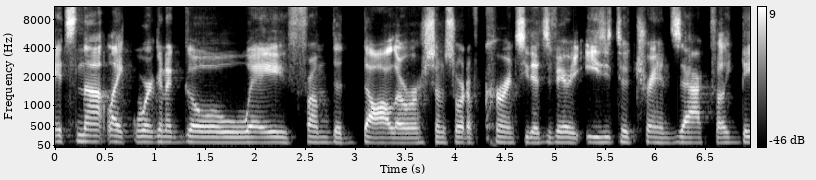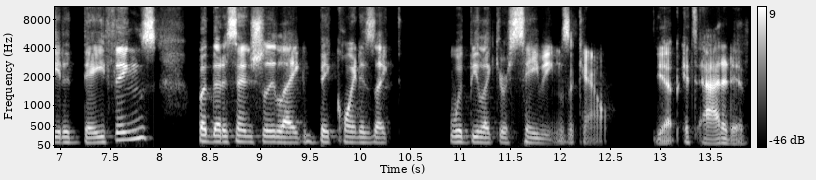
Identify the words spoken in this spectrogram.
it's not like we're going to go away from the dollar or some sort of currency that's very easy to transact for like day-to-day things, but that essentially like Bitcoin is like would be like your savings account. Yep, it's additive.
